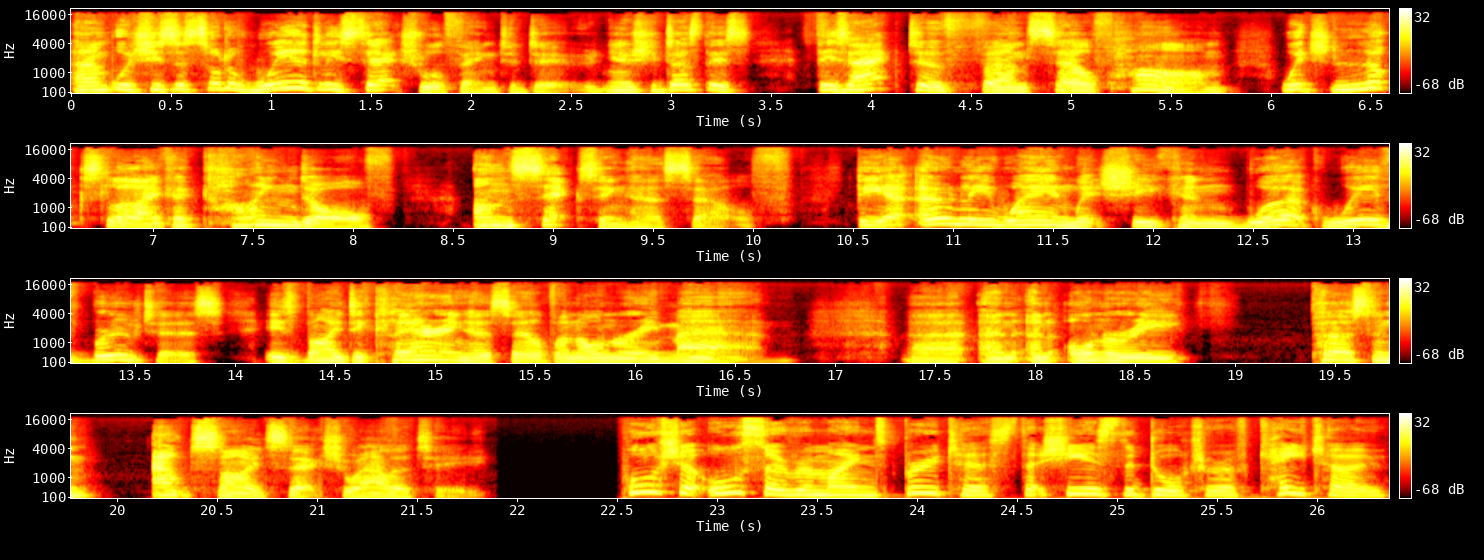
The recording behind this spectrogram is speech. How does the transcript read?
um, which is a sort of weirdly sexual thing to do. You know, she does this this act of um, self harm, which looks like a kind of unsexing herself the only way in which she can work with Brutus is by declaring herself an honorary man, uh, an, an honorary person outside sexuality. Portia also reminds Brutus that she is the daughter of Cato,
